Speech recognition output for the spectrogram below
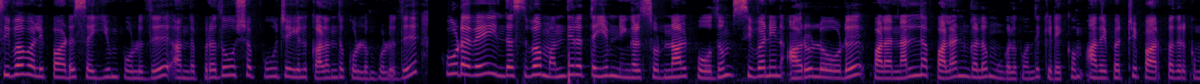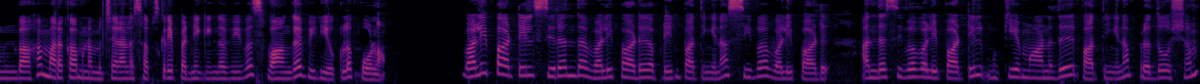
சிவ வழிபாடு செய்யும் பொழுது அந்த பிரதோஷ பூஜையில் கலந்து கொள்ளும் பொழுது கூடவே இந்த சிவ மந்திரத்தையும் நீங்கள் சொன்னால் போதும் சிவனின் அருளோடு பல நல்ல பலன்களும் உங்களுக்கு வந்து கிடைக்கும். அதை பற்றி பார்ப்பதற்கு முன்பாக மறக்காமல் நம்ம சேனலை சப்ஸ்கிரைப் பண்ணிக்கோங்க வீவர்ஸ் வாங்க வீடியோக்குள்ளே போகலாம் வழிபாட்டில் சிறந்த வழிபாடு அப்படின்னு பார்த்தீங்கன்னா சிவ வழிபாடு. அந்த சிவ வழிபாட்டில் முக்கியமானது பார்த்திங்கன்னா பிரதோஷம்.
